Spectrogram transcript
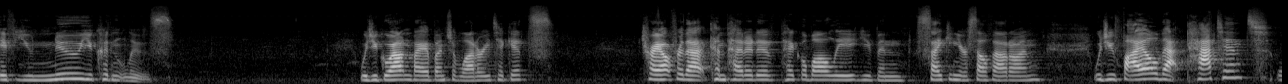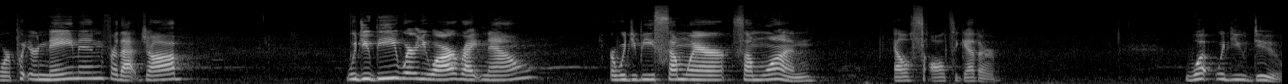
if you knew you couldn't lose? Would you go out and buy a bunch of lottery tickets? Try out for that competitive pickleball league you've been psyching yourself out on? Would you file that patent or put your name in for that job? Would you be where you are right now? Or would you be somewhere, someone else altogether? What would you do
